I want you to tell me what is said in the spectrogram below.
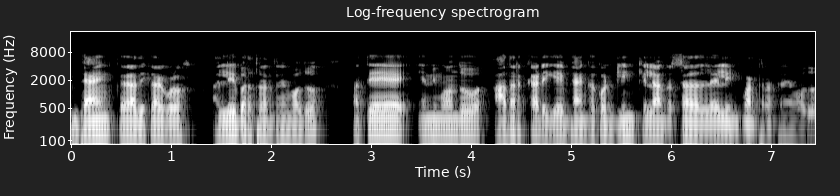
ಬ್ಯಾಂಕ್ ಅಧಿಕಾರಿಗಳು ಅಲ್ಲಿ ಬರ್ತಾರೆ ಅಂತ ಹೇಳ್ಬೋದು. ಮತ್ತೆ ನಿಮ್ಮೊಂದು ಆಧಾರ್ ಕಾರ್ಡಿಗೆ ಬ್ಯಾಂಕ್ ಅಕೌಂಟ್ ಲಿಂಕ್ ಇಲ್ಲ ಅಂತ ಸ್ಥಳದಲ್ಲೇ ಲಿಂಕ್ ಮಾಡ್ತಾರೆ ಅಂತ ಹೇಳ್ಬೋದು.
